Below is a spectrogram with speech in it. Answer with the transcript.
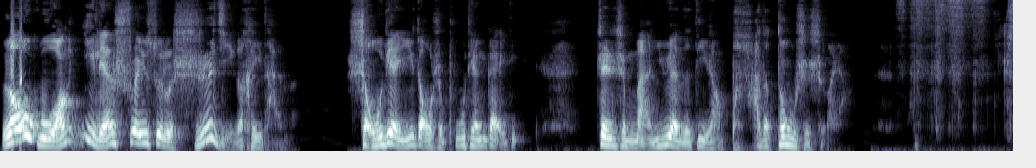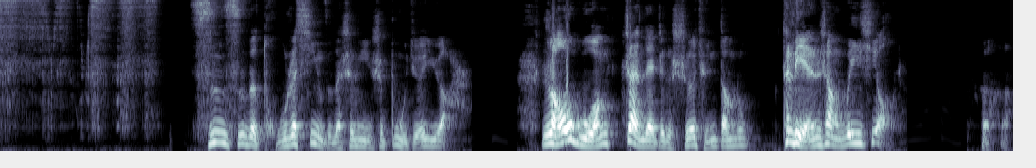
老蛊王一连摔碎了十几个黑坛子，手电一照是铺天盖地，真是满院子地上爬的都是蛇呀！嘶嘶的吐着信子的声音是不绝于耳。老蛊王站在这个蛇群当中，他脸上微笑着，呵呵。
